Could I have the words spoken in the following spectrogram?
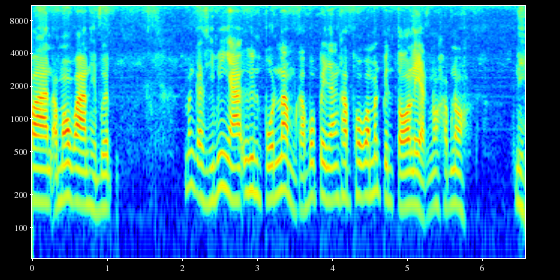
วานเอามาวานให้เบิดมันก็สิมีหญ้าอื่นปนน้ำกับบ่เป็นหยังครับ เพราะว่ามันเป็นตอแหลกเนาะครับเนาะนี่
